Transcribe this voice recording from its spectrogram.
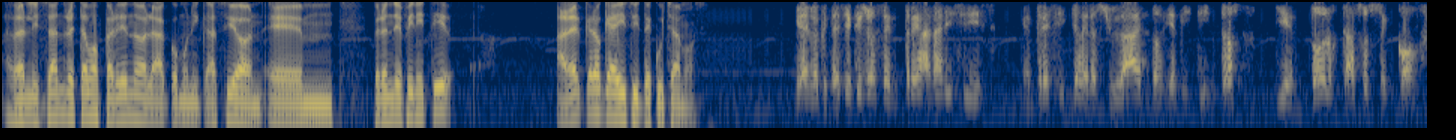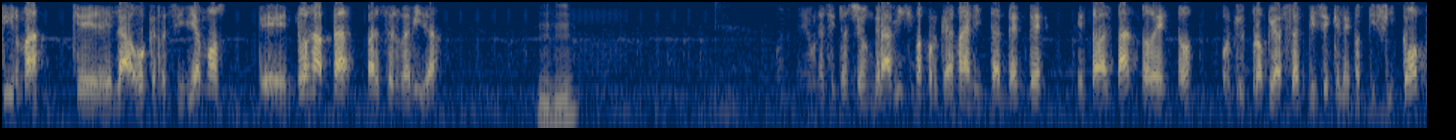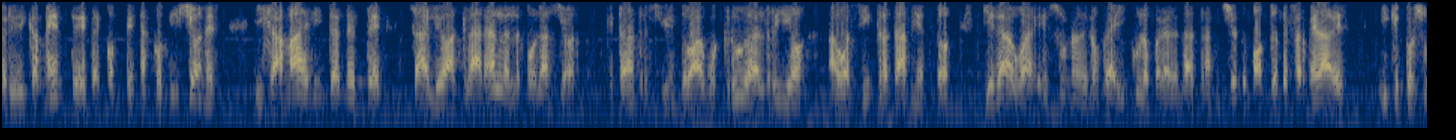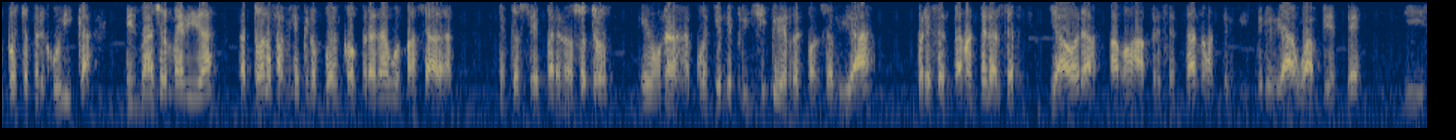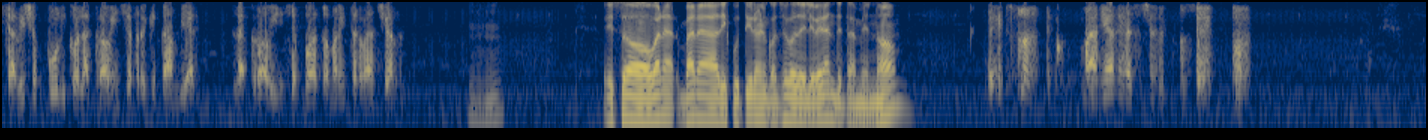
a ver, Lisandro, estamos perdiendo la comunicación. Em, pero en definitiva, a ver, creo que ahí sí te escuchamos. Bien, lo que te decía es que yo hice tres análisis en tres sitios de la ciudad en dos días distintos y en todos los casos se confirma que el agua que recibíamos eh, no es apta para ser bebida. es una situación gravísima porque además el intendente estaba al tanto de esto porque el propio ACEP dice que le notificó periódicamente estas, estas condiciones y jamás el intendente salió a aclararle a la población que estaban recibiendo agua cruda del río, agua sin tratamiento, y el agua es uno de los vehículos para la transmisión de un montón de enfermedades y que por supuesto perjudica en mayor medida a todas las familias que no pueden comprar agua envasada. Entonces, para nosotros es una cuestión de principio y de responsabilidad presentarnos ante el y ahora vamos a presentarnos ante el Ministerio de Agua, Ambiente y Servicios Públicos de la provincia para que también la provincia pueda tomar intervención. Eso van a, van a discutir en el Consejo Deliberante también, ¿no? Eso mañana en la sesión del Consejo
